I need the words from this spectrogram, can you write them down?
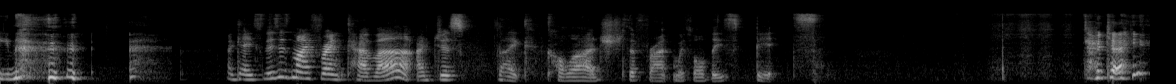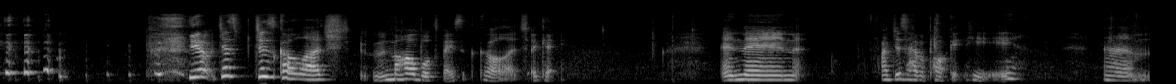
zine Okay, so this is my front cover. I just like collaged the front with all these bits. okay Yep, just just collaged. My whole book's basically collage. Okay. And then I just have a pocket here. Um,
